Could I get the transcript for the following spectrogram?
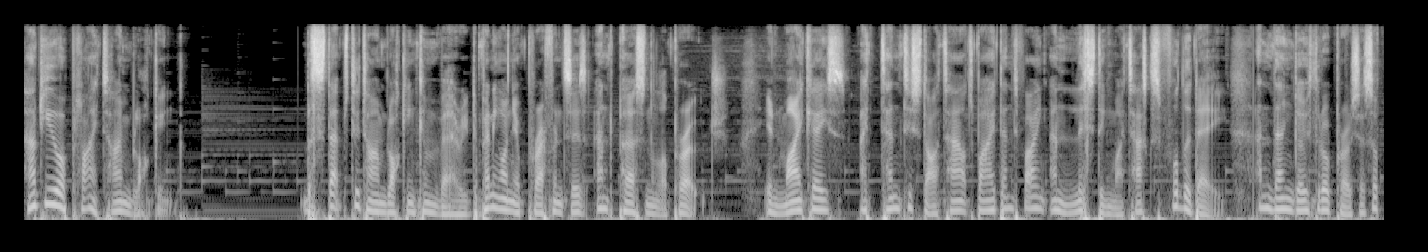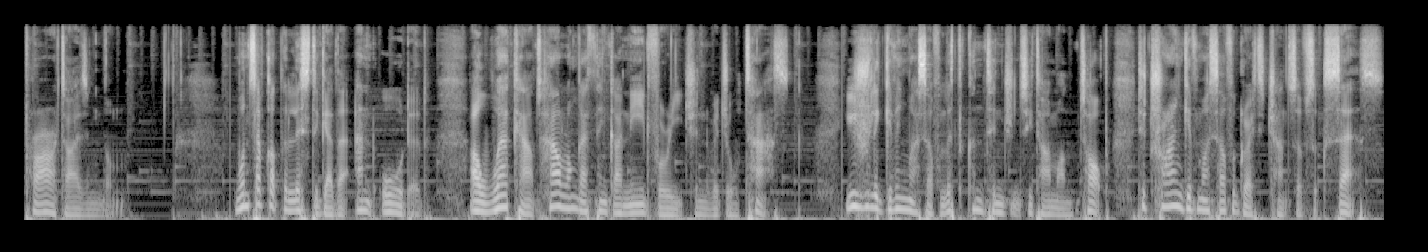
How do you apply time blocking? The steps to time blocking can vary depending on your preferences and personal approach. In my case, I tend to start out by identifying and listing my tasks for the day and then go through a process of prioritising them. Once I've got the list together and ordered, I'll work out how long I think I need for each individual task, usually giving myself a little contingency time on top to try and give myself a greater chance of success.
